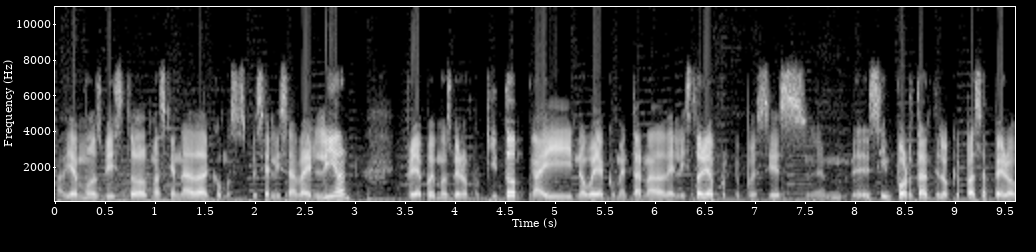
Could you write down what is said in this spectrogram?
Habíamos visto más que nada cómo se especializaba en Leon, pero ya podemos ver un poquito. Ahí no voy a comentar nada de la historia porque pues sí es, es importante lo que pasa, pero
